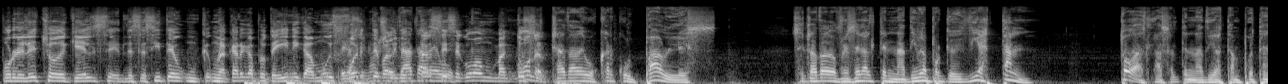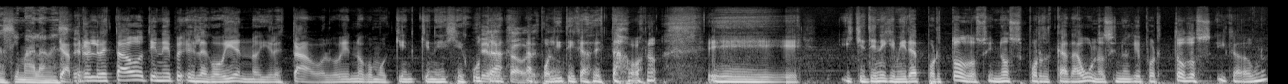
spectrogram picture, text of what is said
por el hecho de que él se necesite un- una carga proteínica muy Pero fuerte si no para alimentarse de y se coma un No McDonald's. se trata de buscar culpables. Se trata de ofrecer alternativas porque hoy día están. Todas las alternativas están puestas encima de la mesa. Ya, pero el Estado tiene, el gobierno y el Estado, el gobierno como quien, quien ejecuta Estado, las Estado. políticas de Estado, ¿no? Eh, y que tiene que mirar por todos y no por cada uno, sino que por todos y cada uno.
